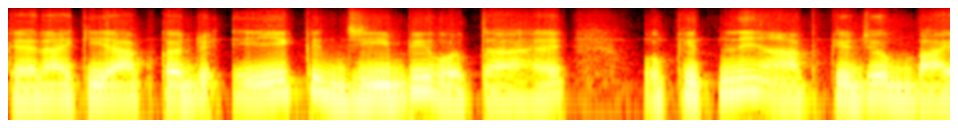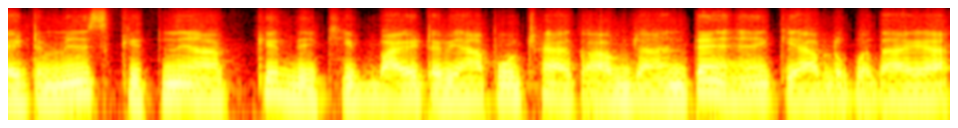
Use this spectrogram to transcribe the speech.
कह रहा है कि आपका जो एक जीबी होता है, वो कितने आपके जो बाइट मीन्स कितने आपके, देखिए बाइट अब यहाँ पूछा है तो आप जानते हैं कि आप लोग बताया,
